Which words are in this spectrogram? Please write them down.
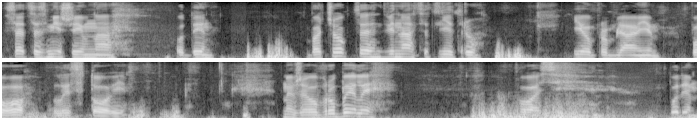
Все це змішуємо на один бачок, це 12 літрів, і обробляємо по листові. Ми вже обробили. Ось будемо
